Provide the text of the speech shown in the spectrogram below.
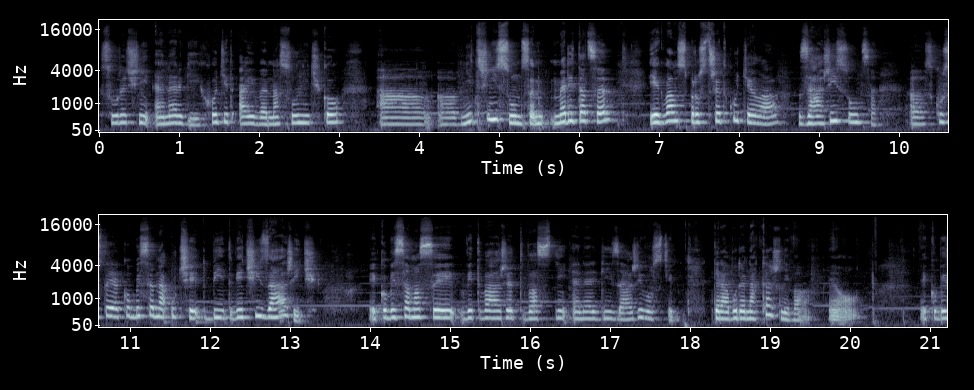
sluneční energii, chodit i ven na sluníčko a uh, vnitřní slunce, meditace, jak vám z prostředku těla září slunce. Uh, zkuste jakoby se naučit být větší zářič, jakoby sama si vytvářet vlastní energii zářivosti, která bude nakažlivá, jo. Jakoby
